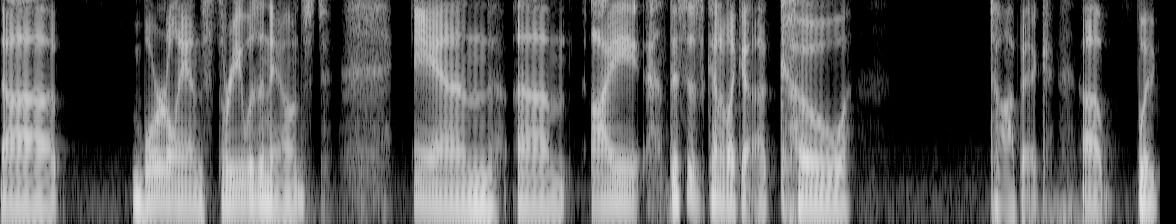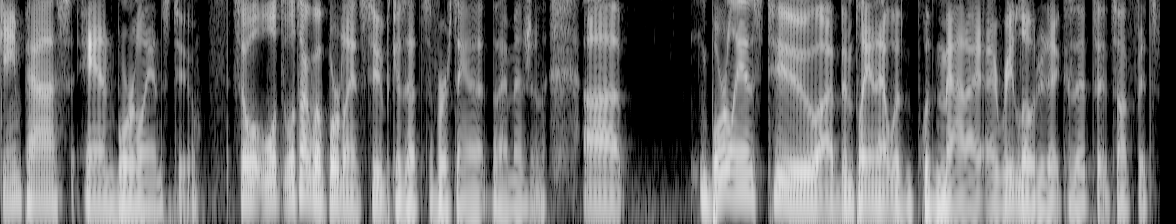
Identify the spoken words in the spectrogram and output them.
uh borderlands 3 was announced and um i this is kind of like a, a co topic uh with game pass and borderlands 2 so we'll, we'll talk about borderlands 2 because that's the first thing that, that i mentioned uh Borderlands 2, I've been playing that with with Matt. I, I reloaded it because it's it's on it's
